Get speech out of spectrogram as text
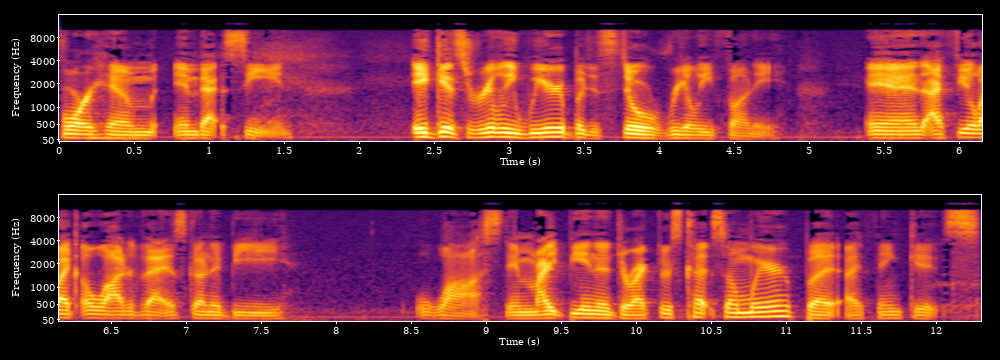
for him in that scene. It gets really weird, but it's still really funny, and I feel like a lot of that is going to be lost. It might be in a director's cut somewhere, but I think it's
